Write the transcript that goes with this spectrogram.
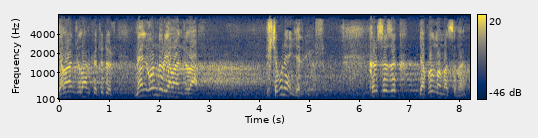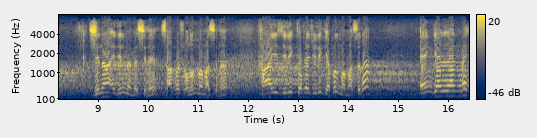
Yalancılar kötüdür. Melundur yalancılar. İşte bunu engelliyor. Hırsızlık yapılmamasını, zina edilmemesini, sarhoş olunmamasını, faizcilik, tefecilik yapılmamasını engellenmek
